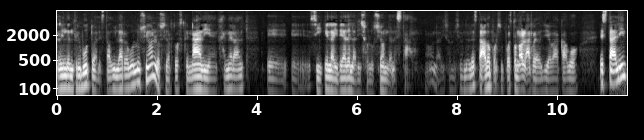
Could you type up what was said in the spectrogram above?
rinden tributo al Estado y la revolución, lo cierto es que nadie en general eh, eh, sigue la idea de la disolución del Estado. La disolución del Estado, por supuesto, no la lleva a cabo Stalin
